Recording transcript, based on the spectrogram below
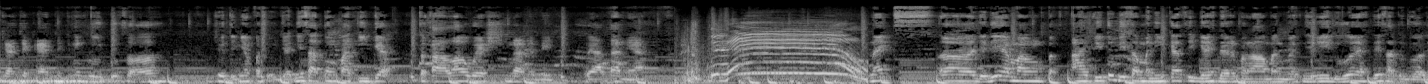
kecek-kecek ini geluduk soal syutingnya pas hujan. Ini 143 skala Weshner nih. Kelihatan ya. Next, uh, jadi emang IQ itu bisa meningkat sih guys dari pengalaman gue sendiri. Dulu SD 125,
